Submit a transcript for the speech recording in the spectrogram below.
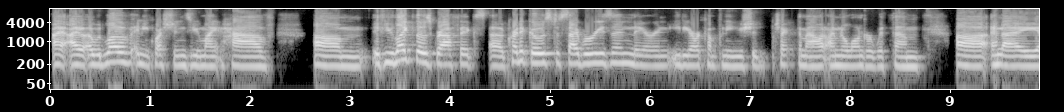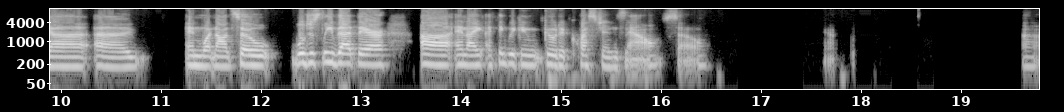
I, I, would love any questions you might have. Um, if you like those graphics, uh, credit goes to Cybereason. They are an EDR company. You should check them out. I'm no longer with them. Uh, and I, uh, uh and whatnot. So we'll just leave that there. Uh, and I, I think we can go to questions now. So, yeah. Uh,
